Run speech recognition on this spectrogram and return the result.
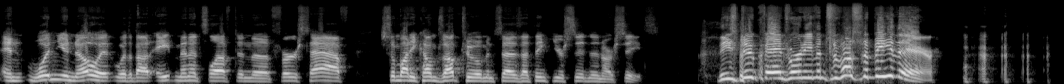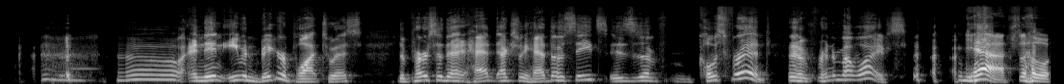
And wouldn't you know it, with about eight minutes left in the first half, somebody comes up to him and says, I think you're sitting in our seats. These Duke fans weren't even supposed to be there. Oh, and then even bigger plot twist: the person that had actually had those seats is a close friend, a friend of my wife's. Yeah. So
